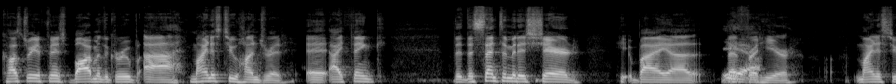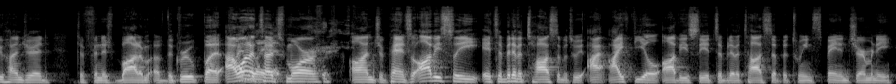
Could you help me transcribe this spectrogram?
Costa Rica finished bottom of the group, uh, minus two hundred. Uh, I think the the sentiment is shared by uh, Betfred yeah. here minus 200 to finish bottom of the group. But I want to touch more on Japan. So obviously, it's a bit of a toss up between. I, I feel obviously it's a bit of a toss up between Spain and Germany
